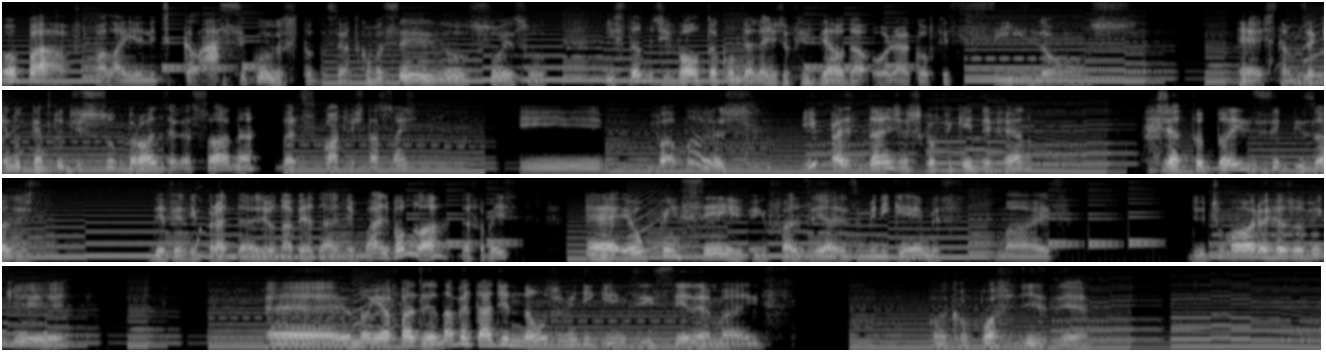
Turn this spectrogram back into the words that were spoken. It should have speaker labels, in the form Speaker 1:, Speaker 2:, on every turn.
Speaker 1: Opa, fala aí, Elite Clássicos, tudo certo com vocês? Eu sou isso. Estamos de volta com The Legend of Zelda Oracle of Seasons. É, estamos aqui no templo de Subrosa, olha só, né? Das quatro estações. E vamos ir para as dungeons que eu fiquei devendo. Já tô dois episódios devendo ir pra dungeon, na verdade, mas vamos lá, dessa vez. É, eu pensei em fazer as minigames, mas de última hora eu resolvi que é, eu não ia fazer. Na verdade, não os minigames em si, né? Mas. Como é que eu posso dizer?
